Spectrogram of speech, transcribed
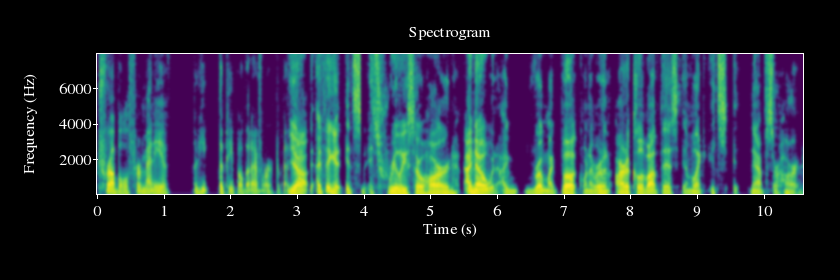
trouble for many of the people that I've worked with. Yeah, I think it, it's it's really so hard. I know when I wrote my book, when I wrote an article about this, I'm like, it's it, naps are hard.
